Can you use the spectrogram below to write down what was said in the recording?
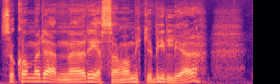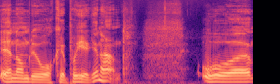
så kommer den resan vara mycket billigare än om du åker på egen hand. Och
